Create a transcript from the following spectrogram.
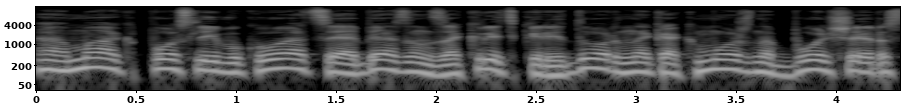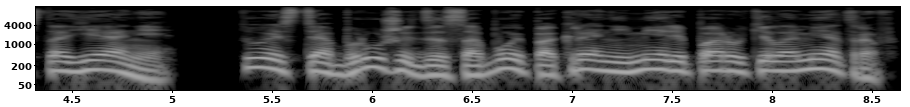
А маг после эвакуации обязан закрыть коридор на как можно большее расстояние, то есть обрушить за собой по крайней мере пару километров,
